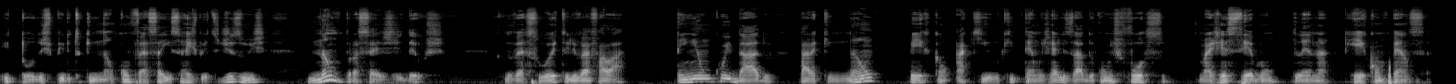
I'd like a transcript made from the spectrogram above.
e todo espírito que não confessa isso a respeito de Jesus não procede de Deus. No verso 8 ele vai falar: Tenham cuidado para que não percam aquilo que temos realizado com esforço mas recebam plena recompensa.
